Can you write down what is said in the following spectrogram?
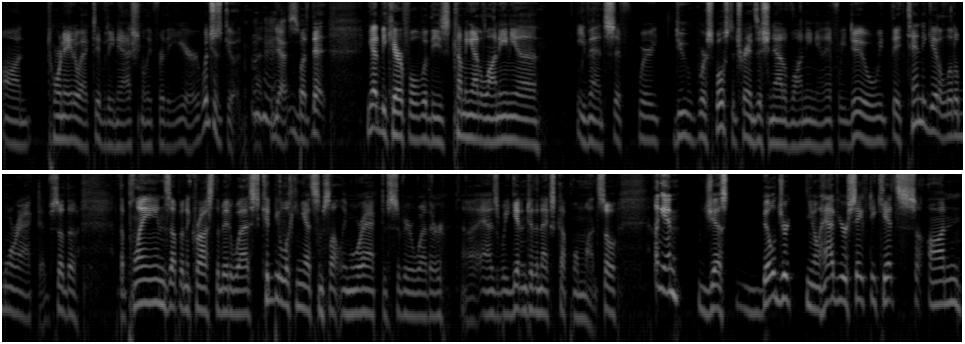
on tornado activity nationally for the year, which is good. Uh, Yes. but that you got to be careful with these coming out of La Nina events. If we do, we're supposed to transition out of La Nina, and if we do, we they tend to get a little more active. So the the plains up and across the Midwest could be looking at some slightly more active severe weather uh, as we get into the next couple of months. So again, just build your you know have your safety kits on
